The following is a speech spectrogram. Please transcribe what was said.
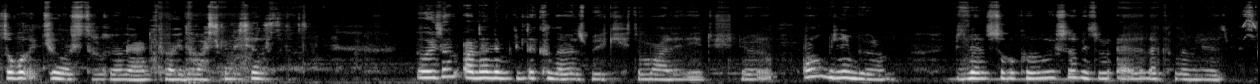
Soba çalıştırılıyor yani köyde başka ne çalıştırılıyor. O yüzden anneannemgilde kalırız büyük ihtimalle diye düşünüyorum. Ama bilemiyorum. Bizim evde soba kuruluysa bizim evde de kalabiliriz biz.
